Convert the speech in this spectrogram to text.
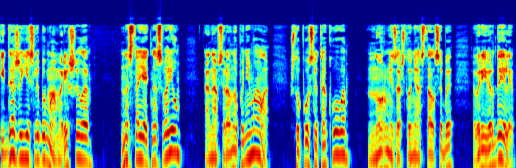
И даже если бы мама решила настоять на своем, она все равно понимала, что после такого Норм ни за что не остался бы в Ривердейле.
